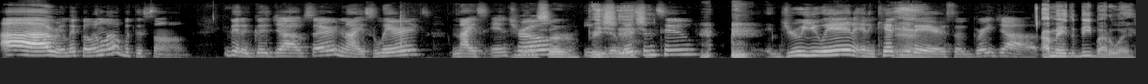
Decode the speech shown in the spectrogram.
I really fell in love with this song. You did a good job, sir. Nice lyrics, nice intro, Yes, sir. easy to Appreciate listen to. It drew you in and kept you there. So great job. I made the beat, by the way.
